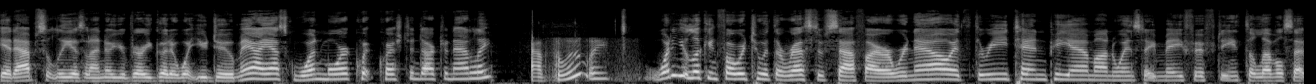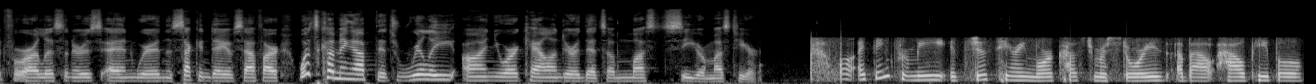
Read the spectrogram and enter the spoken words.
It absolutely is, and I know you're very good at what you do. May I ask one more quick question, Dr. Natalie? Absolutely. What are you looking forward to at the rest of Sapphire? We're now at 3:10 p.m. on Wednesday, May 15th, to level set for our listeners, and we're in the second day of Sapphire. What's coming up that's really on your calendar that's a must see or must hear? Well, I think for me, it's just hearing more customer stories about how people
